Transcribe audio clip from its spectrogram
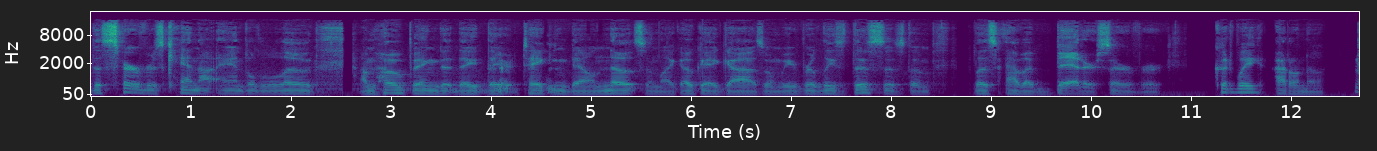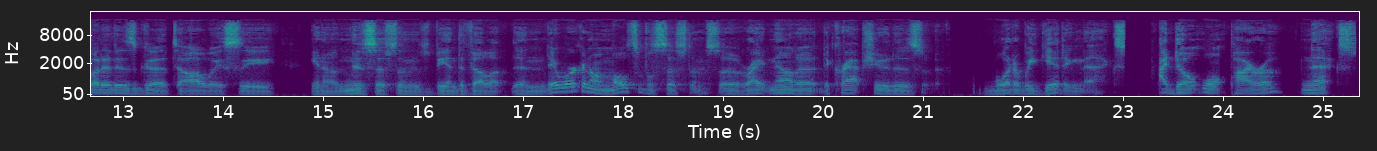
the servers cannot handle the load. I'm hoping that they they're taking down notes and like, okay, guys, when we release this system, let's have a better server. Could we? I don't know, but it is good to always see you know new systems being developed. And they're working on multiple systems. So right now the the crapshoot is what are we getting next? I don't want pyro next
